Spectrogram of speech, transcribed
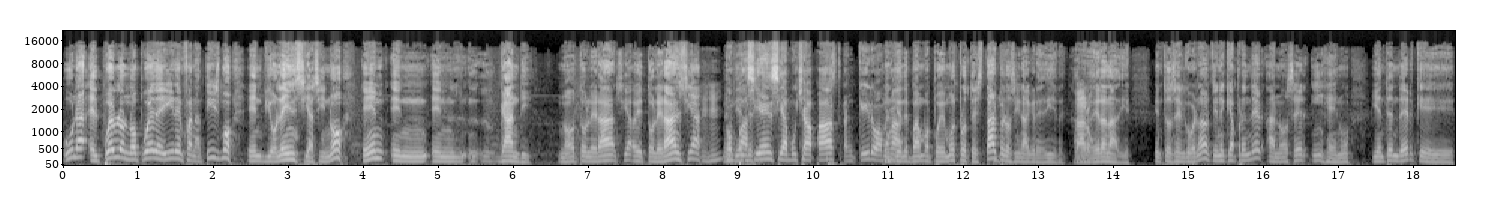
Una, el pueblo no puede ir en fanatismo, en violencia, sino en, en, en Gandhi. No tolerancia, eh, tolerancia. ¿me Con paciencia, mucha paz, tranquilo, ¿Me vamos a... entiendes? Vamos, podemos protestar, pero sin agredir, Claro. agredir a nadie. Entonces el gobernador tiene que aprender a no ser ingenuo y entender que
